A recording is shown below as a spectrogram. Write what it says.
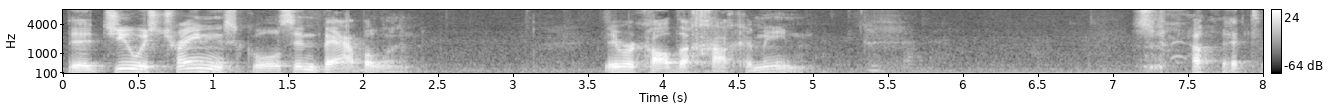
the Jewish training schools in Babylon. They were called the Chachamim. Spell it.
